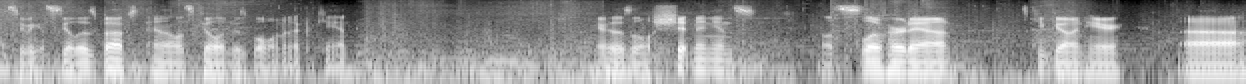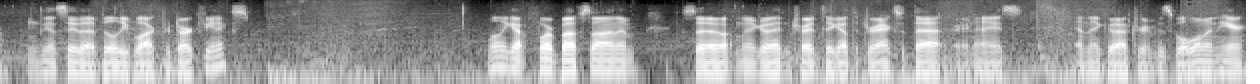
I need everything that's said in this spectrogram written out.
Let's see if we can steal those buffs, and then let's kill Invisible Woman if we can. Here, those little shit minions. Let's slow her down. Let's keep going here. Uh, I'm gonna say the ability block for Dark Phoenix. We only got four buffs on him. So I'm going to go ahead and try to take out the Drax with that. Very nice. And then go after Invisible Woman here.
